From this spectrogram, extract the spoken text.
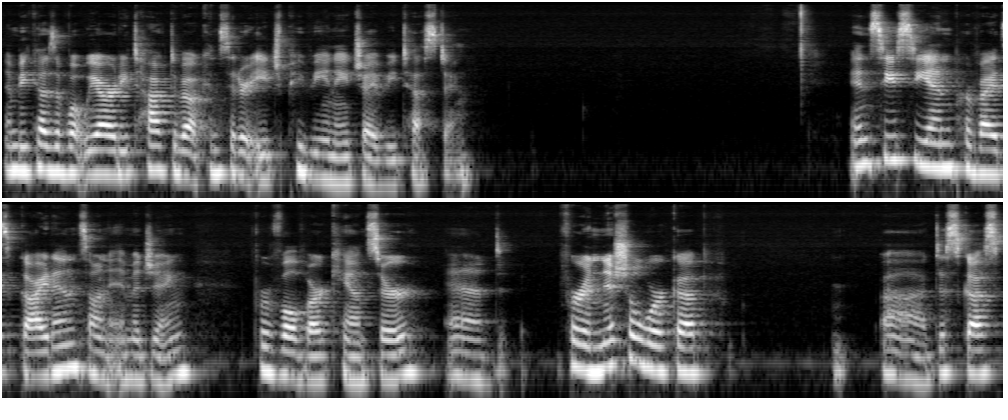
And because of what we already talked about, consider HPV and HIV testing. NCCN provides guidance on imaging for vulvar cancer. And for initial workup, uh, discuss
